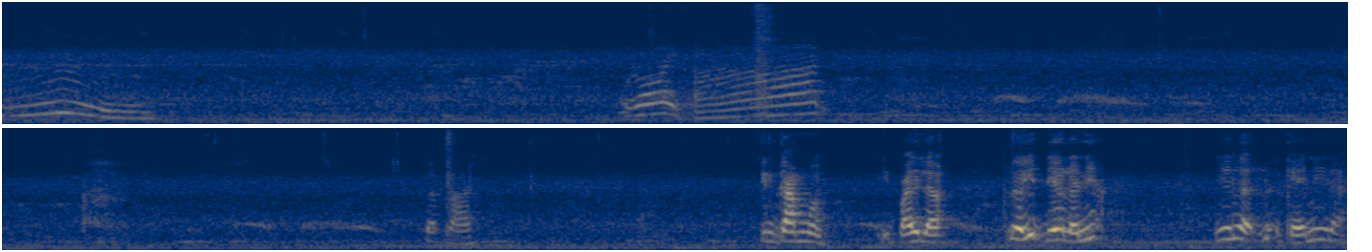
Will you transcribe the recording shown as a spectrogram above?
อืม ร้อยบาทแซ่บหลายกินกำ rồi thì bây là lừa ít điều là nhé như là lừa cái này là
